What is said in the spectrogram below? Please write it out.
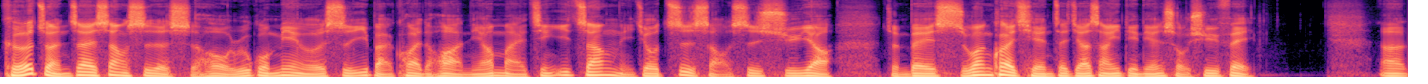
可转债上市的时候，如果面额是一百块的话，你要买进一张，你就至少是需要准备十万块钱，再加上一点点手续费。呃，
